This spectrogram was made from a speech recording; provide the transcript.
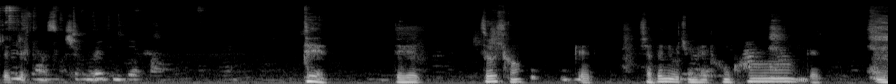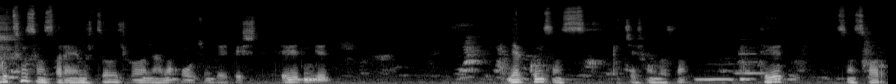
Фредерик сонсч ирсэн. Тий. Тэгээд зөөлхөн ингээд Шопены хөгжим ингээд хөнгөн ингээд өнгөцгөн сонсохоор амар зөөлхөн намайг байдаг шүү дээ. Тэгээд ингээд яг гүн сонсох гэж ярих юм болоо. Тэгээд сонсохоор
